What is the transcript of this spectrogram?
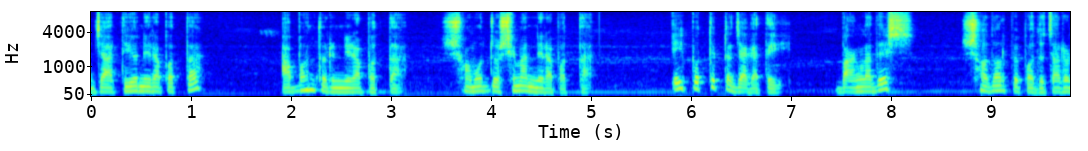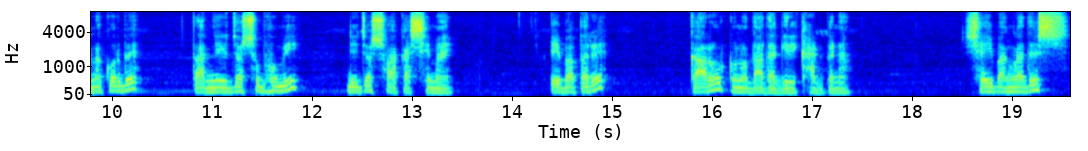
জাতীয় নিরাপত্তা, আভ্যন্তরীণ নিরাপত্তা, সমুদ্র সীমার নিরাপত্তা। এই প্রত্যেকটা জায়গাতেই বাংলাদেশ সদর্পে পদচারণা করবে তার নিজস্ব ভূমি, নিজস্ব আকাশ সীমায়। এ ব্যাপারে কারোর কোনো দাদাগিরি খাটবে না। সেই বাংলাদেশ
